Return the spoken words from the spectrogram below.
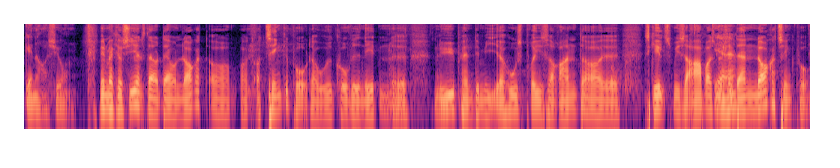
generation. Men man kan jo sige, at der, er jo- der er jo nok at, at, at, at tænke på derude. Covid-19, øh, nye pandemier, huspriser, renter, øh, skilsmisser, arbejdsløshed. Ja. Der er nok at tænke på.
